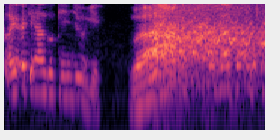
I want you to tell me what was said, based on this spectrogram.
Kayak cek anggo kinju gitu. Wah.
